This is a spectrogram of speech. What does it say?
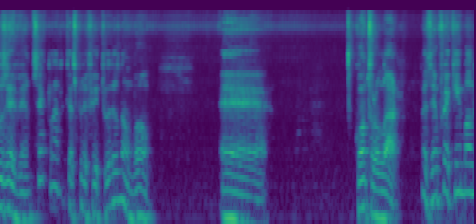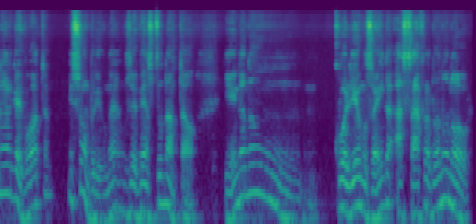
dos eventos. É claro que as prefeituras não vão é, controlar. Por exemplo, foi aqui em Balneário Gaivota, em Sombrio, né? os eventos do Natal. E ainda não colhemos ainda a safra do Ano Novo.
